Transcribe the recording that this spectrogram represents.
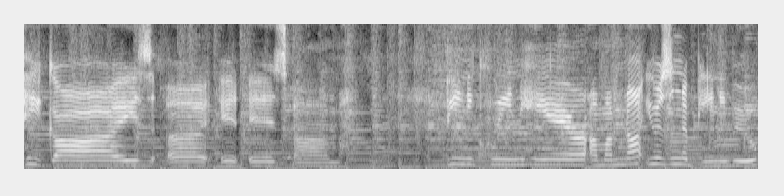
Hey guys, uh, it is um, Beanie Queen here. Um, I'm not using a Beanie Boo.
